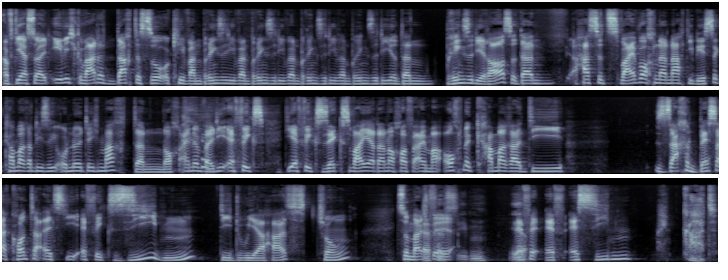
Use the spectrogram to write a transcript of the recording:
auf die hast du halt ewig gewartet und dachtest so, okay, wann bringen sie die, wann bringen sie die, wann bringen sie die, wann bringen sie die und dann bringen sie die raus und dann hast du zwei Wochen danach die nächste Kamera, die sie unnötig macht, dann noch eine, weil die FX, die FX6 war ja dann auch auf einmal auch eine Kamera, die Sachen besser konnte als die FX7, die du ja hast, Chung. Zum Beispiel FS7. Ja. FS7 mein Gott.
